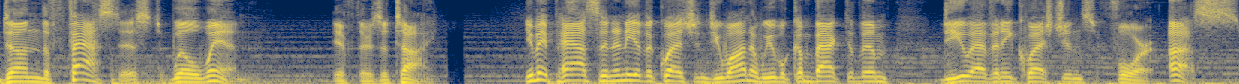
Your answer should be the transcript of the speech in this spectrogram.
done the fastest will win if there's a tie. You may pass in any of the questions you want, and we will come back to them. Do you have any questions for us?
